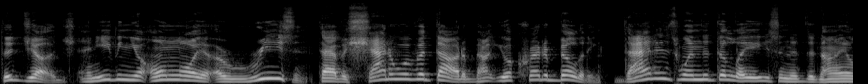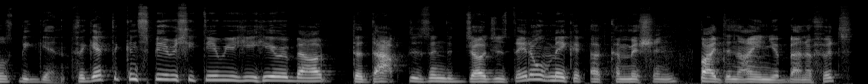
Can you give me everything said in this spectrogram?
the judge, and even your own lawyer a reason to have a shadow of a doubt about your credibility, that is when the delays and the denials begin. Forget the conspiracy theories you hear about the doctors and the judges. They don't make a, a commission by denying your benefits.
